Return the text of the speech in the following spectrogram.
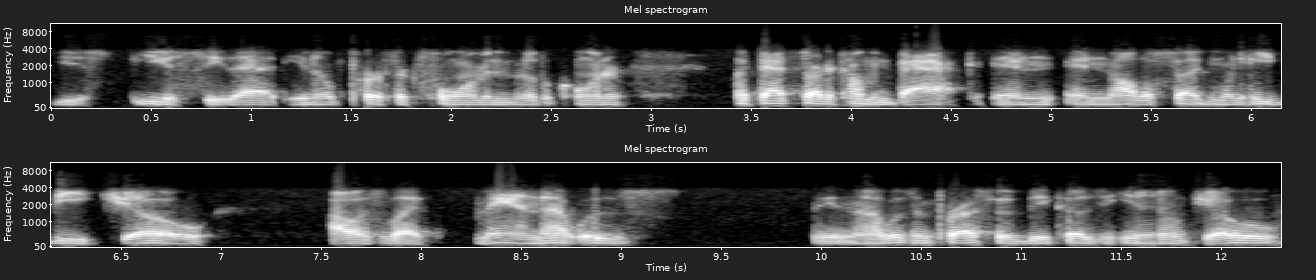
you just you just see that you know perfect form in the middle of the corner. Like that started coming back. And and all of a sudden when he beat Joe I was like man that was you know, that was impressive because you know Joe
